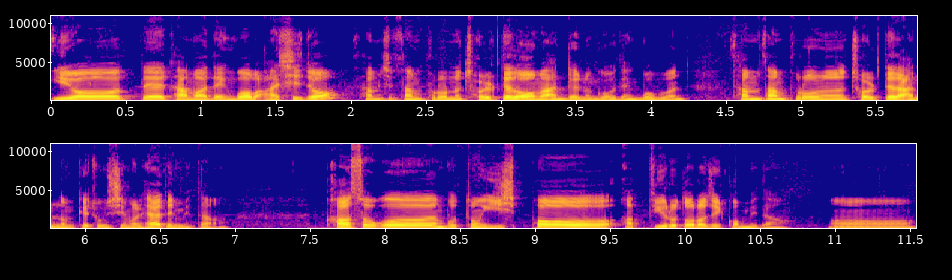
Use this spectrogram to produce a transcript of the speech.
이럴 때 다만 냉법 아시죠? 33%는 절대 넣으면 안 되는 거 냉법은 33%는 절대 안 넘게 조심을 해야 됩니다. 가속은 보통 20% 앞뒤로 떨어질 겁니다. 어,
